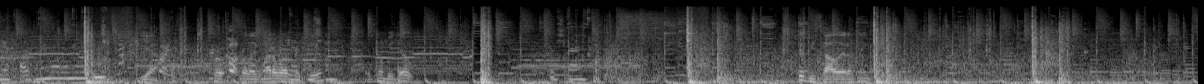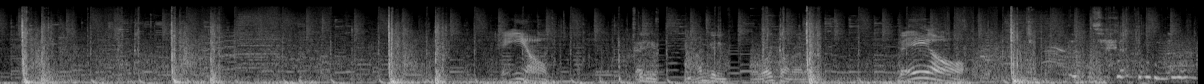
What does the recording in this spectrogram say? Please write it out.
new Cosmo model maybe? Yeah. For, for like Modern Warfare 2. It's gonna be dope. For sure. Could be solid, I think. Damn. Getting- I'm getting worked on right now. Damn.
